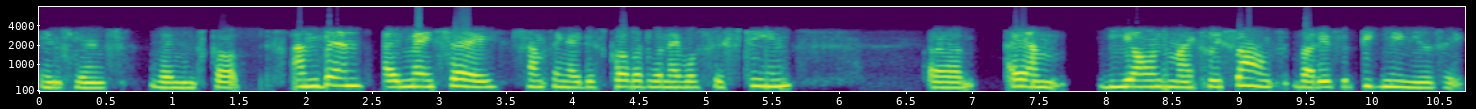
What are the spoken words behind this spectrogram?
influence, Raymond Scott. And then I may say something I discovered when I was 15. Um, I am beyond my three songs, but it's a pygmy music.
